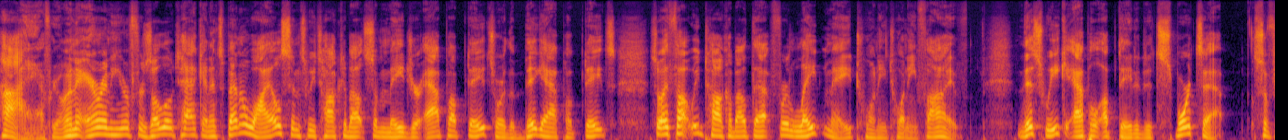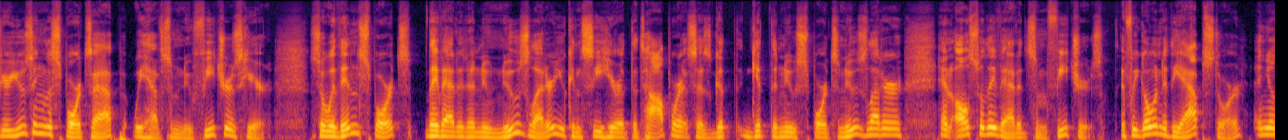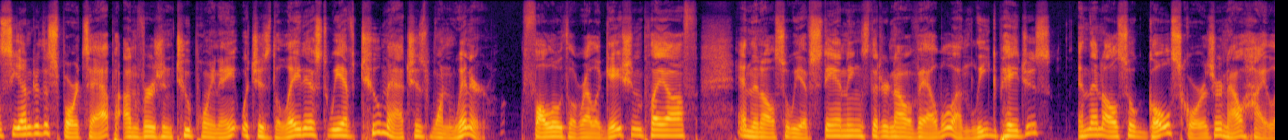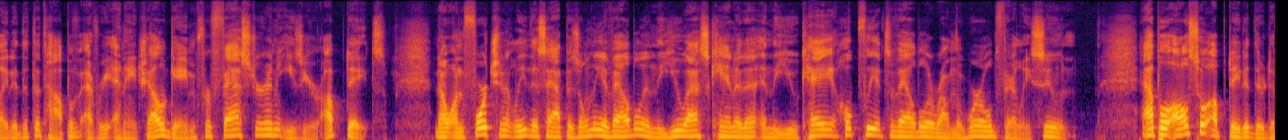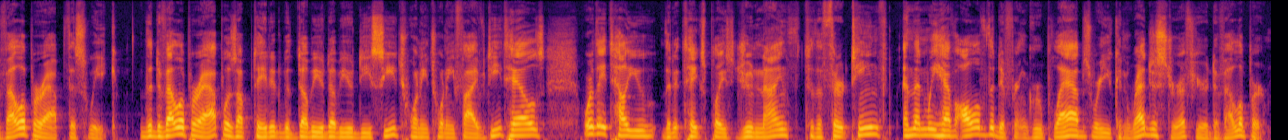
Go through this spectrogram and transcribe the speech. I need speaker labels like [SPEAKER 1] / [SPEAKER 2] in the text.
[SPEAKER 1] Hi everyone, Aaron here for Zollotech, and it's been a while since we talked about some major app updates or the big app updates, so I thought we'd talk about that for late May 2025. This week, Apple updated its Sports app. So if you're using the Sports app, we have some new features here. So within Sports, they've added a new newsletter. You can see here at the top where it says get, get the new Sports newsletter. And also they've added some features. If we go into the App Store, and you'll see under the Sports app on version 2.8, which is the latest, we have two matches, one winner follow the relegation playoff. And then also we have standings that are now available on league pages. And then also goal scorers are now highlighted at the top of every NHL game for faster and easier updates. Now, unfortunately, this app is only available in the US, Canada, and the UK. Hopefully, it's available around the world fairly soon. Apple also updated their developer app this week. The developer app was updated with WWDC 2025 details, where they tell you that it takes place June 9th to the 13th, and then we have all of the different group labs where you can register if you're a developer.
